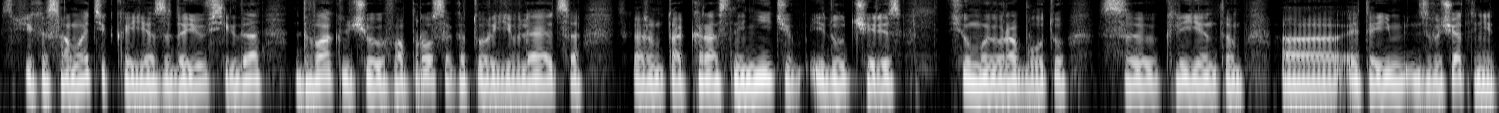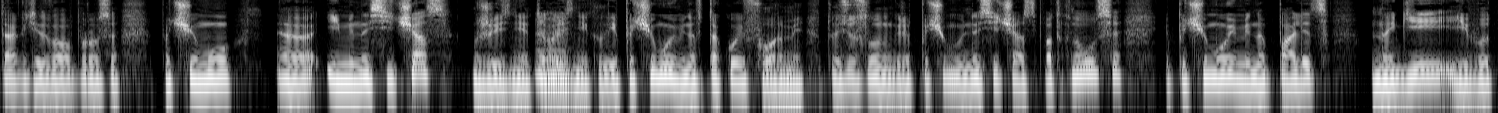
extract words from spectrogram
с психосоматикой, я задаю всегда два ключевых вопроса, которые являются, скажем так, красной нитью, идут через всю мою работу с клиентом. Э, это им звучат не так, эти два вопроса. Почему э, именно сейчас в жизни это uh-huh. возникло, и почему именно в такой форме? То есть, условно говоря, почему именно сейчас споткнулся, и почему именно палец ноги, и вот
